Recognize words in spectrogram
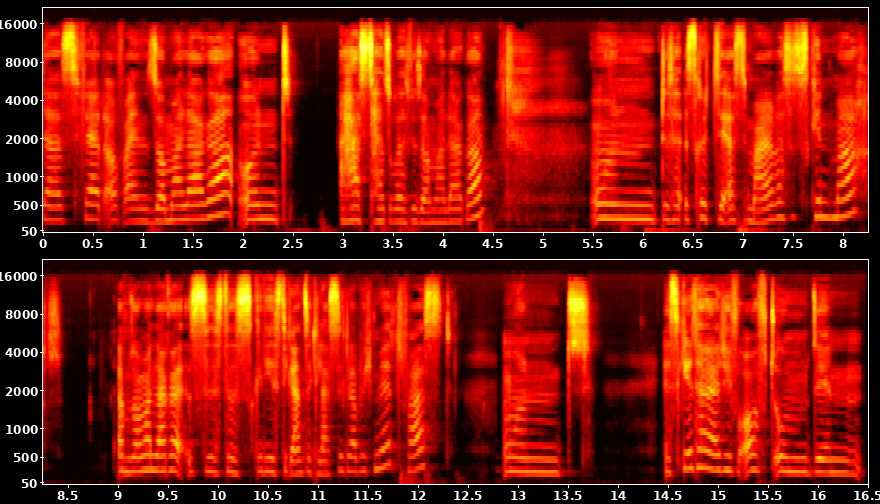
das fährt auf ein Sommerlager und hasst halt sowas wie Sommerlager. Und das ist das erste Mal, was das Kind macht. Am Sommerlager ist, es das, die ist die ganze Klasse, glaube ich, mit, fast. Und es geht halt relativ oft um den,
